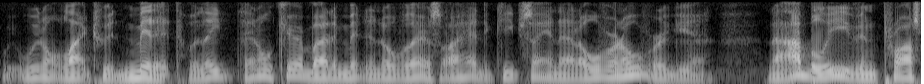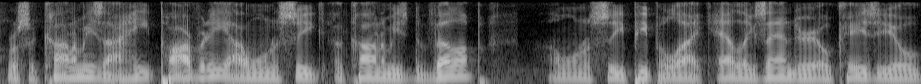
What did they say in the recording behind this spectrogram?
we don't like to admit it, but they they don't care about admitting it over there. So I had to keep saying that over and over again. Now I believe in prosperous economies. I hate poverty. I want to see economies develop. I want to see people like Alexander Ocasio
